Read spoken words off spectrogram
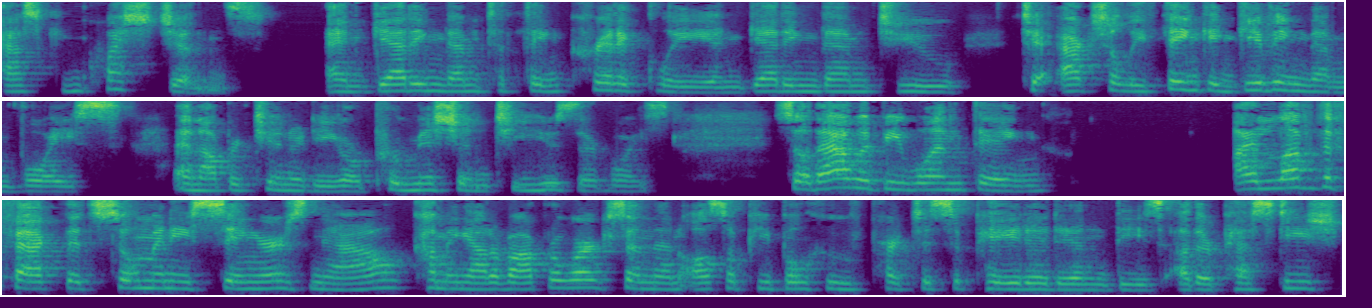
asking questions and getting them to think critically and getting them to, to actually think and giving them voice and opportunity or permission to use their voice. So that would be one thing I love the fact that so many singers now coming out of Opera Works and then also people who've participated in these other pastiche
